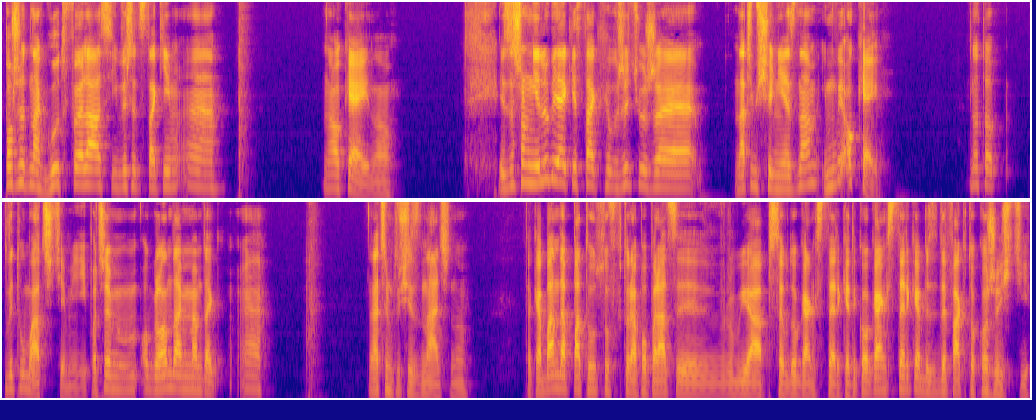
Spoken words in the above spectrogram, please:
poszedł na Goodfellas i wyszedł z takim, eh, no okej, okay, no i zresztą nie lubię, jak jest tak w życiu, że na czymś się nie znam i mówię, okej, okay, no to wytłumaczcie mi. Po czym oglądam i mam tak, eh, Na czym tu się znać, no? Taka banda patusów, która po pracy robiła pseudo-gangsterkę, tylko gangsterkę bez de facto korzyści.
